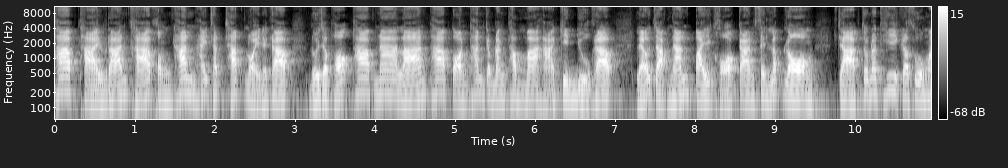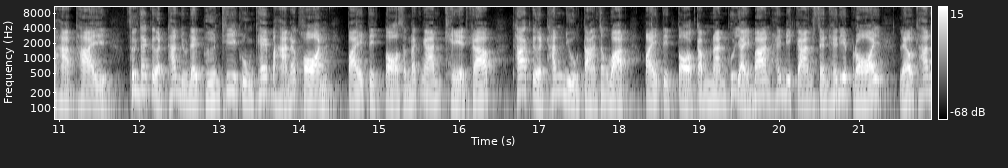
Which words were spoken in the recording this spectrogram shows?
ภาพถ่ายร้านค้าของท่านให้ชัดๆหน่อยนะครับ โดยเฉพาะภาพหน้าร้านภาพตอนท่านกำลังทำมาหากินอยู่ครับ แล้วจากนั้นไปขอการเซ็นรับรองจากเจ้าหน้าที่กระทรวงมหาดไทย ซึ่งถ้าเกิดท่านอยู่ในพื้นที่กรุงเทพมหานคร ไปติดต่อสำนักงานเขตครับ ถ้าเกิดท่านอยู่ต่างจังหวัด ไปติดต่อกำนันผู้ใหญ่บ้านให้มีการเซ็นให้เรียบร้อย แล้วท่าน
